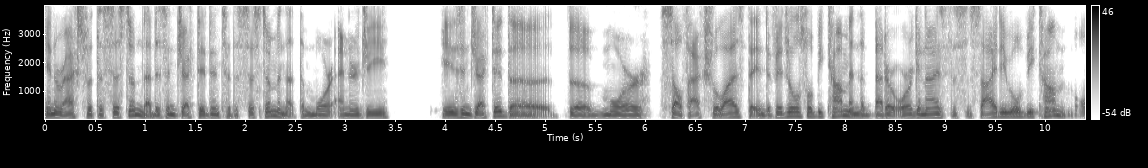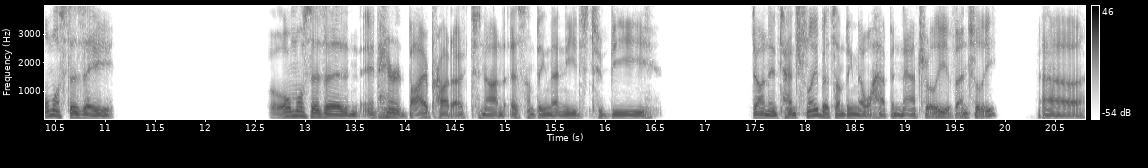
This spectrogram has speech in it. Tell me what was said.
interacts with the system that is injected into the system and that the more energy is injected the the more self-actualized the individuals will become and the better organized the society will become almost as a almost as an inherent byproduct not as something that needs to be done intentionally but something that will happen naturally eventually. Uh,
